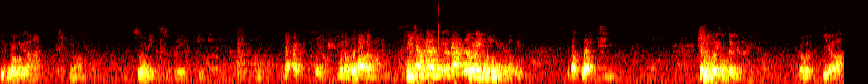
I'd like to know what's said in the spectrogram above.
你你又会跟他骂，念阿弥陀，师傅也是慈悲啊，替我消业障。阿弥陀，你看，哎，回到回到佛法上来，你这样看，你看任何一部书，你都能会，这叫关心。智慧从这里来的，各位记得吧？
